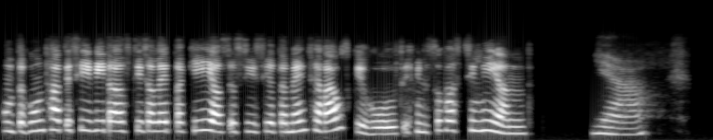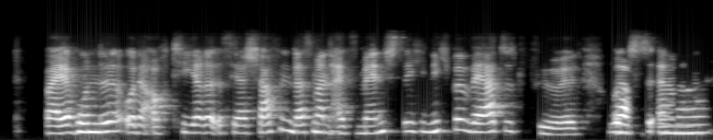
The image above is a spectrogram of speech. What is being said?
und der Hund hatte sie wieder aus dieser Lethargie, aus dieser Demenz herausgeholt. Ich finde das so faszinierend. Ja. weil Hunde oder auch Tiere es ja schaffen, dass man als Mensch sich nicht bewertet fühlt Ja, und ähm, genau.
